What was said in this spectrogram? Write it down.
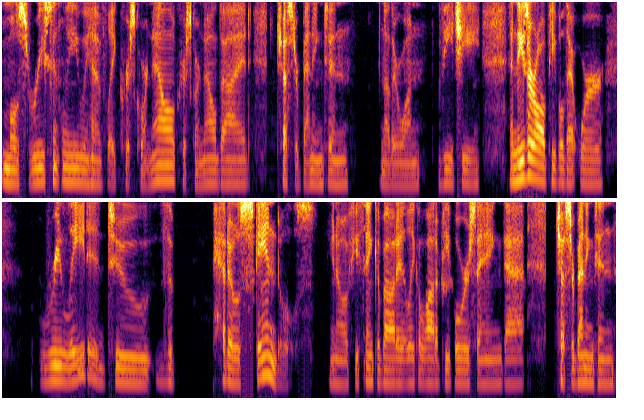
most recently, we have like Chris Cornell. Chris Cornell died. Chester Bennington, another one. Vici. And these are all people that were related to the pedo scandals. You know, if you think about it, like a lot of people were saying that Chester Bennington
